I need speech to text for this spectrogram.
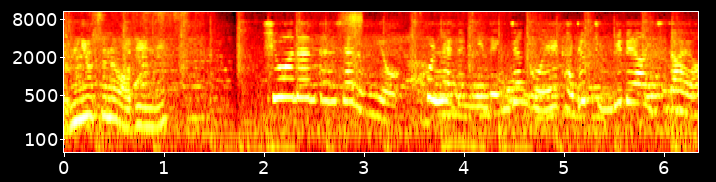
음료수는 어디 있니? 시원한 탄산 음료, 콜라 등이 냉장고에 가득 준비되어 있어요.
